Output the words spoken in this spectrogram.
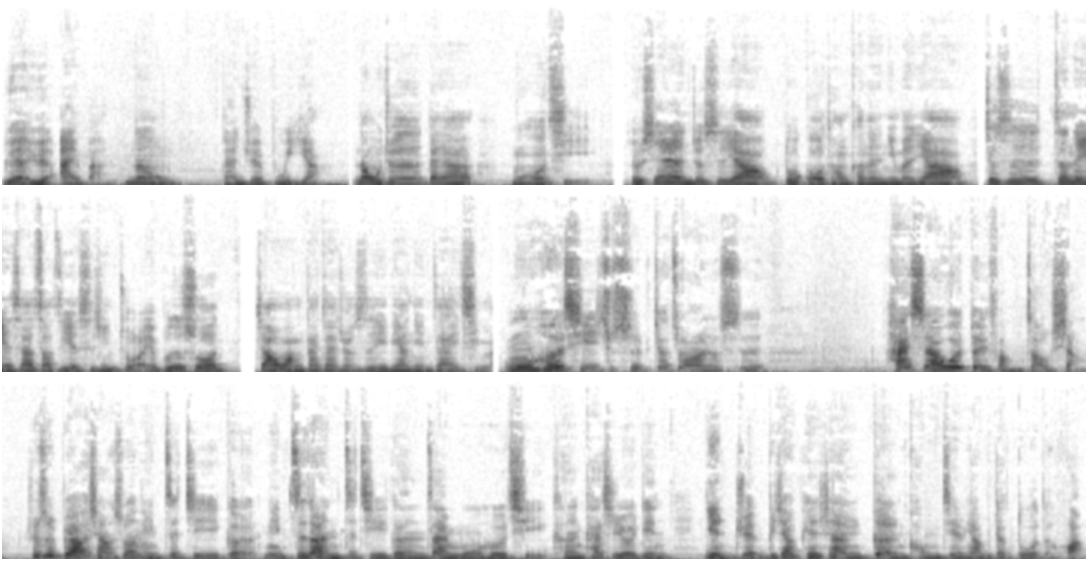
越来越爱吧，那种感觉不一样。那我觉得大家磨合期，有些人就是要多沟通，可能你们要就是真的也是要找自己的事情做了，也不是说交往大家就是一定要黏在一起嘛。磨合期就是比较重要的，就是还是要为对方着想。就是不要想说你自己一个，你知道你自己一个人在磨合期，可能开始有一点厌倦，比较偏向于个人空间要比较多的话，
